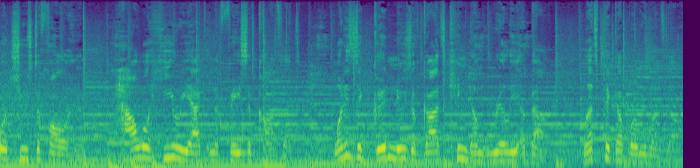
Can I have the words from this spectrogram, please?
will choose to follow him? How will he react in the face of conflict? What is the good news of God's kingdom really about? Let's pick up where we left off.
